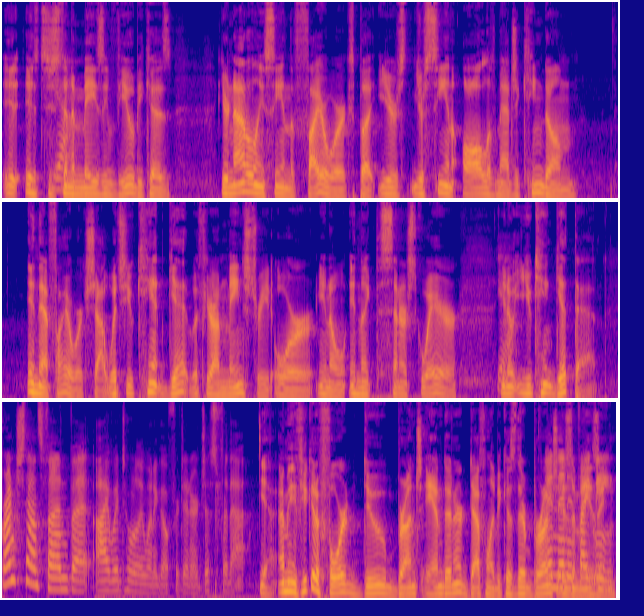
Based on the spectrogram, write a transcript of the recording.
it, it's just an amazing view because you're not only seeing the fireworks but you're you're seeing all of Magic Kingdom in that fireworks shot which you can't get if you're on Main Street or you know in like the center square. You know you can't get that. Brunch sounds fun, but I would totally want to go for dinner just for that. yeah I mean if you could afford do brunch and dinner definitely because their brunch is amazing me,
